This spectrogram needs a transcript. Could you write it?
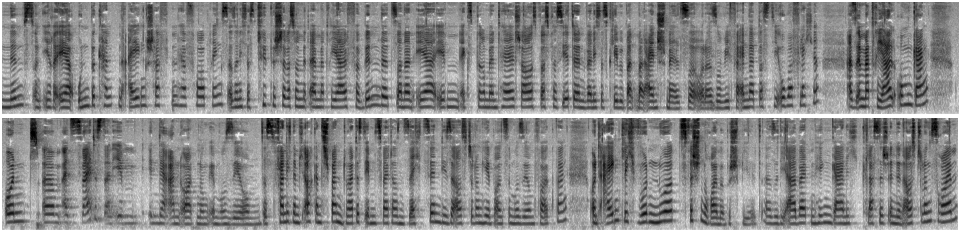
nimmst und ihre eher unbekannten Eigenschaften hervorbringst. Also nicht das Typische, was man mit einem Material verbindet, sondern eher eben experimentell schaust, was passiert denn, wenn ich das Klebeband mal einschmelze oder so. Wie verändert das die Oberfläche? Also im Materialumgang. Und ähm, als zweites dann eben in der Anordnung im Museum. Das fand ich nämlich auch ganz spannend. Du hattest eben 2016 diese Ausstellung hier bei uns im Museum Volkwang und eigentlich wurden nur Zwischenräume bespielt. Also die Arbeiten hingen gar nicht klassisch in den Ausstellungsräumen,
